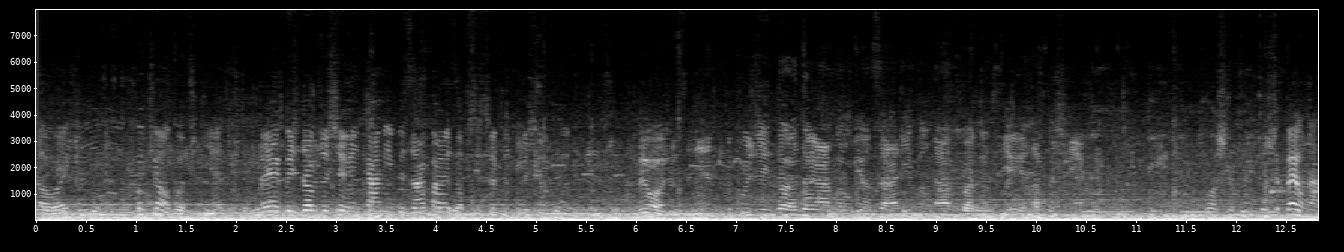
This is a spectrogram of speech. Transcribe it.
dołek i pociągło, co nie? No jakbyś dobrze się rękami by zaparł za przyczepę, to by się wyłożył, co nie? To później do, do ramy uwiązali, bo na bardzo zbierę na pośmiech. Poszedł, to jeszcze pełna.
